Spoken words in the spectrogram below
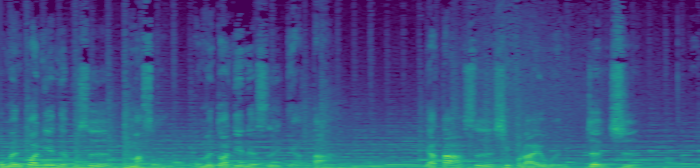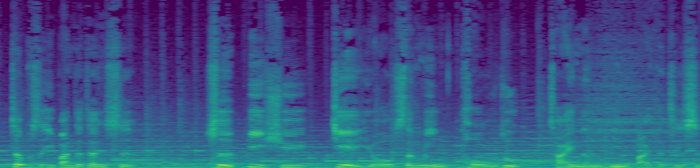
我们锻炼的不是 muscle，我们锻炼的是亚大。亚大是希伯来文认识，这不是一般的认识，是必须借由生命投入才能明白的知识。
